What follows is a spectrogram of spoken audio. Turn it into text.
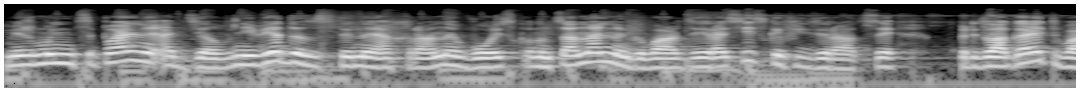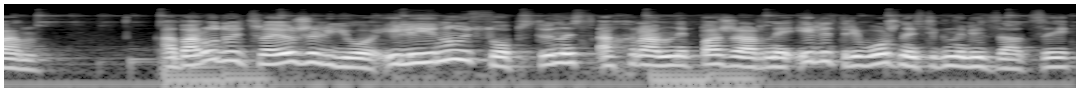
Межмуниципальный отдел вневедомственной охраны войск Национальной гвардии Российской Федерации предлагает вам оборудовать свое жилье или иную собственность охранной, пожарной или тревожной сигнализации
